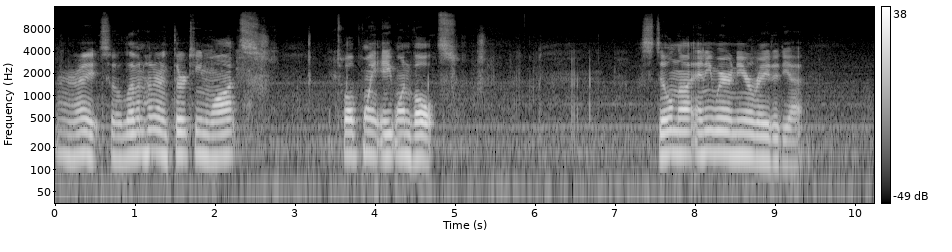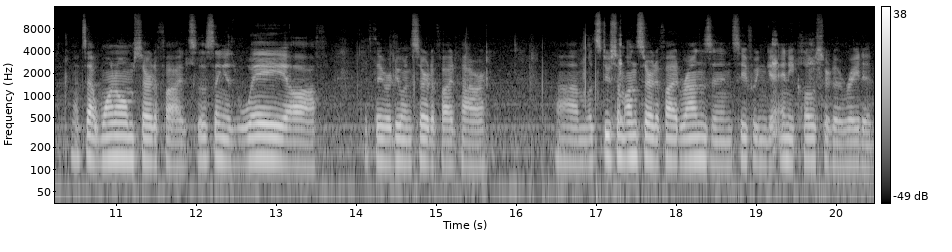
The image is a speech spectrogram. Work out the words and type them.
Alright, so 1113 watts, 12.81 volts. Still not anywhere near rated yet. That's at 1 ohm certified, so this thing is way off if they were doing certified power. Um, let's do some uncertified runs and see if we can get any closer to rated.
